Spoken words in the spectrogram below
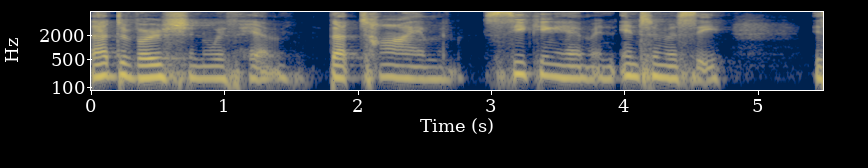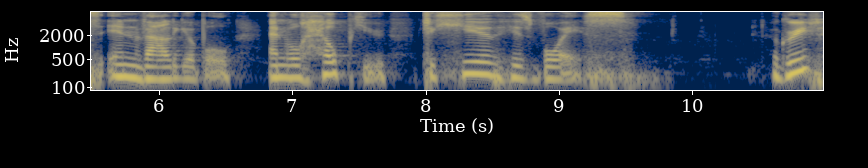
that devotion with Him, that time seeking Him in intimacy is invaluable and will help you to hear His voice. Agreed?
